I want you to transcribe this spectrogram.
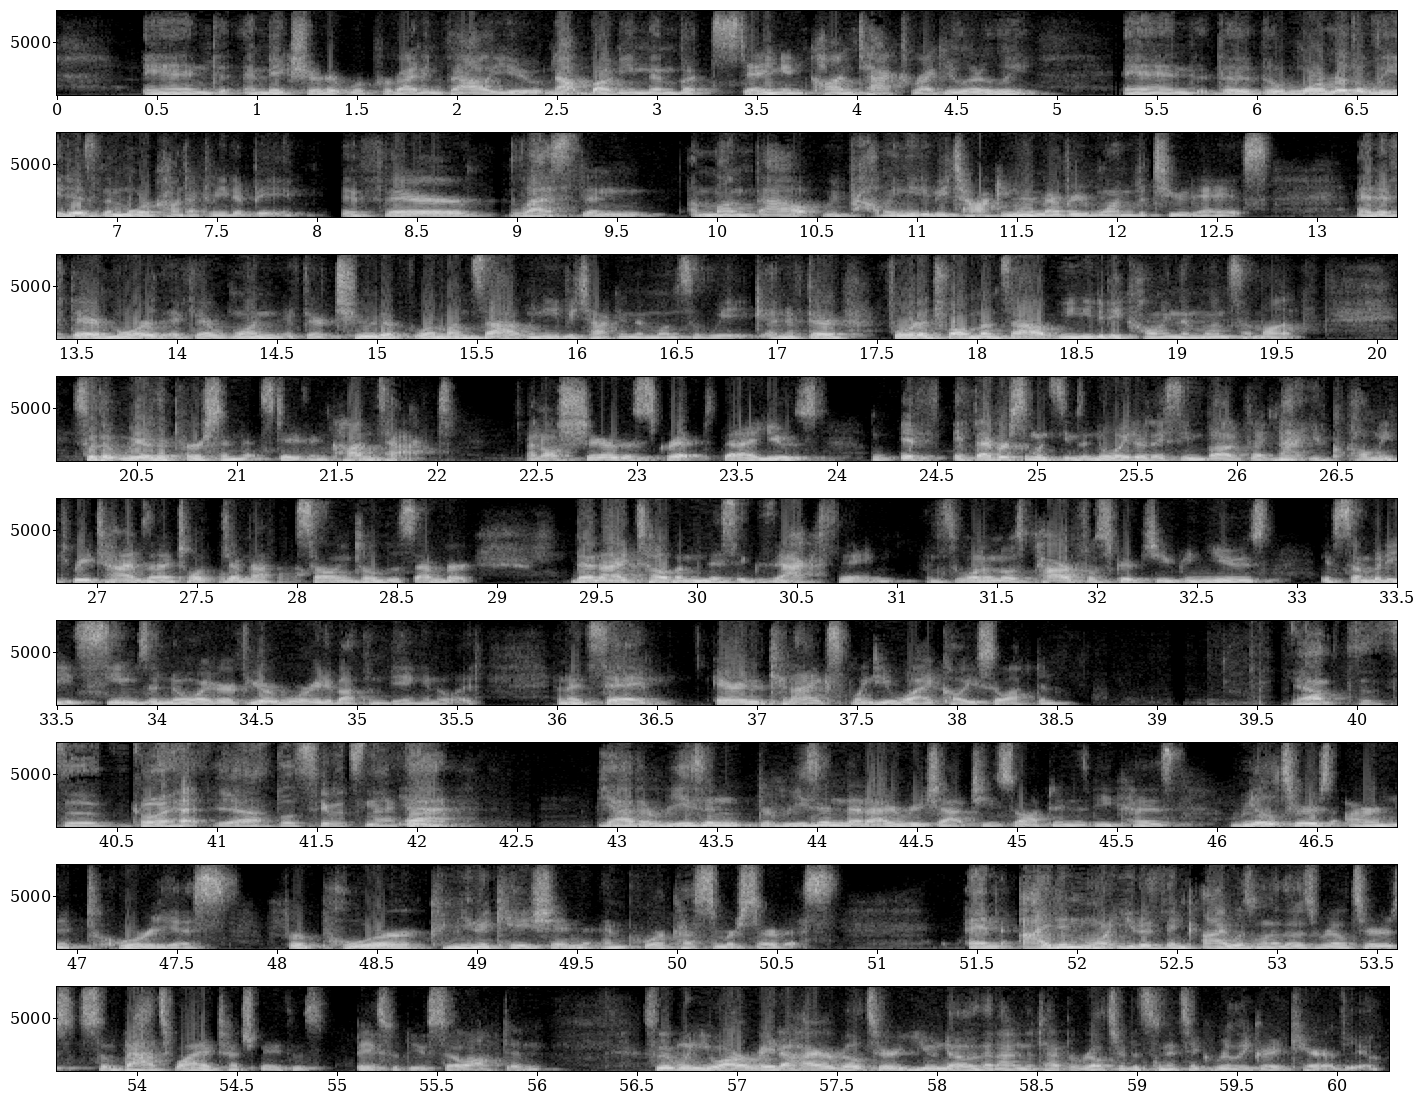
and and make sure that we're providing value, not bugging them, but staying in contact regularly. And the the warmer the lead is, the more contact we need to be. If they're less than a month out, we probably need to be talking to them every one to two days. And if they're more, if they're one, if they're two to four months out, we need to be talking to them once a week. And if they're four to 12 months out, we need to be calling them once a month so that we're the person that stays in contact. And I'll share the script that I use. If, if ever someone seems annoyed or they seem bugged, like, Matt, you've called me three times and I told you I'm not selling until December, then I tell them this exact thing. It's one of the most powerful scripts you can use if somebody seems annoyed or if you're worried about them being annoyed. And I'd say, Aaron, can I explain to you why I call you so often? Yeah, to, to go ahead. Yeah, let's see what's next. Yeah yeah, the reason the reason that I reach out to you so often is because realtors are notorious for poor communication and poor customer service. And I didn't want you to think I was one of those realtors, so that's why I touch base with, base with you so often. So that when you are ready to hire a realtor, you know that I'm the type of realtor that's going to take really great care of you.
